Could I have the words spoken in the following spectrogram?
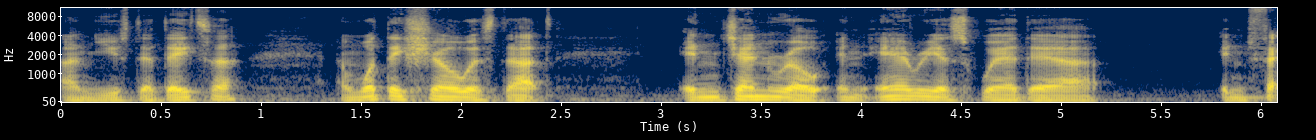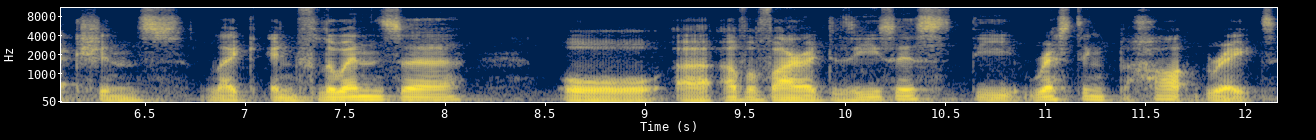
and used their data. And what they show is that, in general, in areas where there are infections like influenza or uh, other viral diseases, the resting heart rate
